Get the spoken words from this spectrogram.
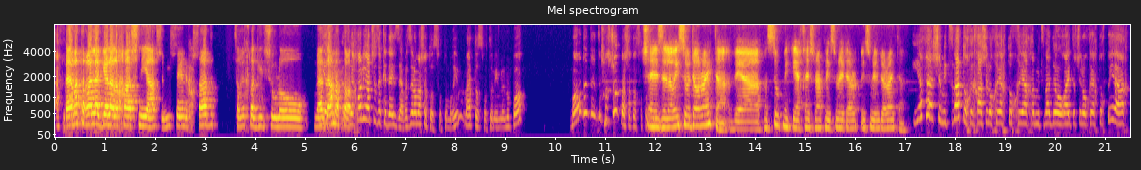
והמטרה להגיע להלכה השנייה, שמי שנחשד צריך להגיד שהוא לא... וזה המטרה. יכול להיות שזה כדי זה, אבל זה לא מה שהתוספות אומרים. מה התוספות עונים לנו פה? בואו, זה פשוט מה שהתוספות אומרים. שזה לא איסור דאורייתא, והפסוק מתייחס רק לאיסורים דאורייתא. יפה, שמצוות תוכחה של הוכיח תוכיח, המצווה דאורייתא של הוכיח תוכיח,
